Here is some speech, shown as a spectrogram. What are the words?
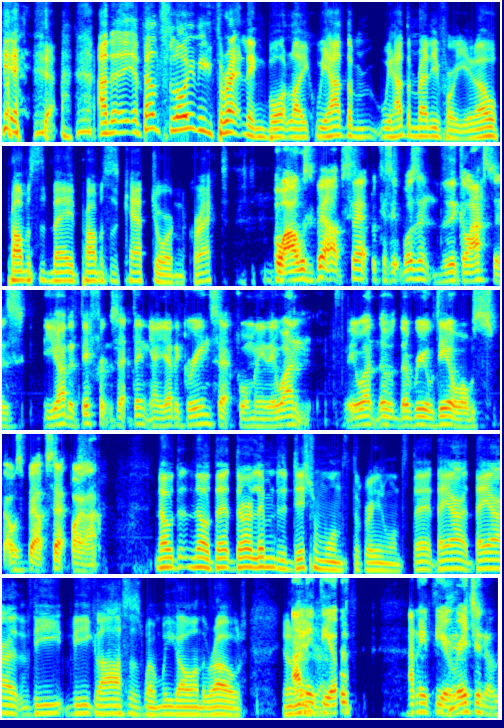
and it, it felt slightly threatening, but like we had them, we had them ready for you. You know, promises made, promises kept. Jordan, correct? Oh, I was a bit upset because it wasn't the glasses. You had a different set, didn't you? You had a green set for me. They weren't. They weren't the, the real deal. I was. I was a bit upset by that. No, no, they're, they're limited edition ones, the green ones. They they are they are the the glasses when we go on the road. You know what I mean? need the. o- I need the original.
